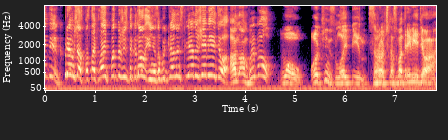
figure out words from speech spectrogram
эпик. Прямо сейчас поставь лайк, подпишись на канал и не забудь глянуть следующее видео. А нам выпал... Воу, очень злой пин. Срочно смотри видео.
